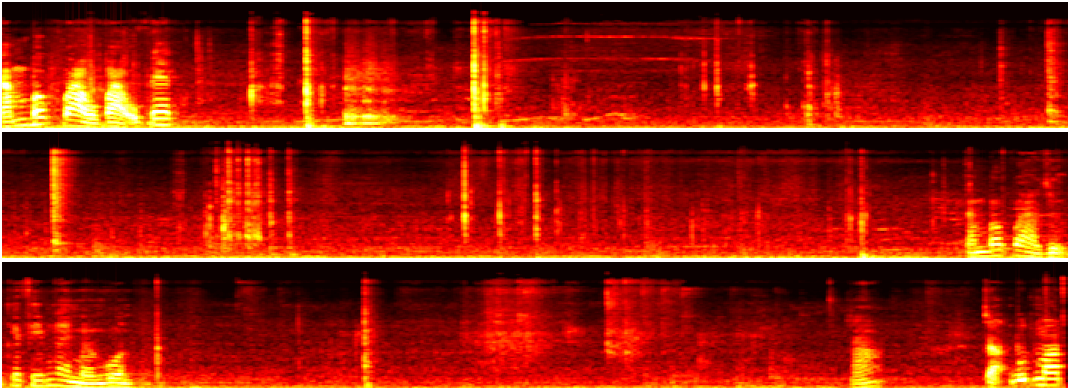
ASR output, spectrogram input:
Cắm bốc vào vào update. Cắm bóc vào, giữ cái phím này mở nguồn. Đó. Chọn bút mod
